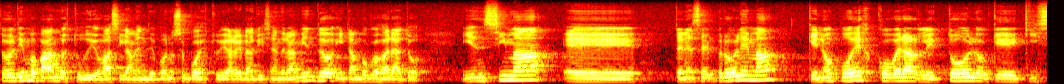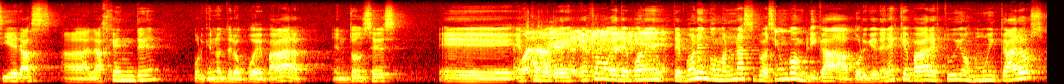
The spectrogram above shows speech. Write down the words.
todo el tiempo pagando estudios básicamente, porque no se puede estudiar gratis entrenamiento y tampoco es barato. Y encima eh, tenés el problema que no podés cobrarle todo lo que quisieras a la gente porque no te lo puede pagar. Entonces, eh, es, como que, es como que te ponen, te ponen como en una situación complicada porque tenés que pagar estudios muy caros,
